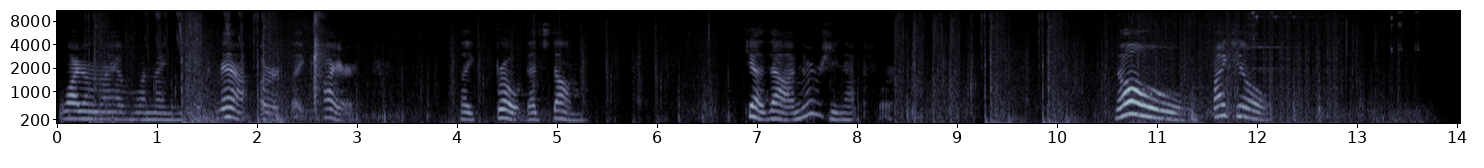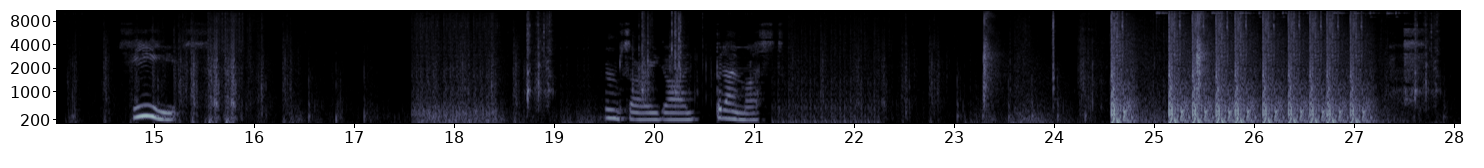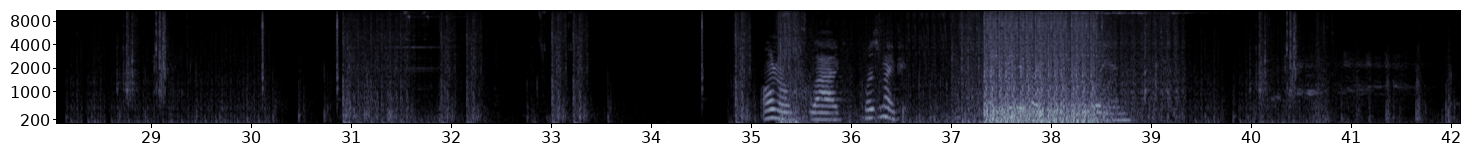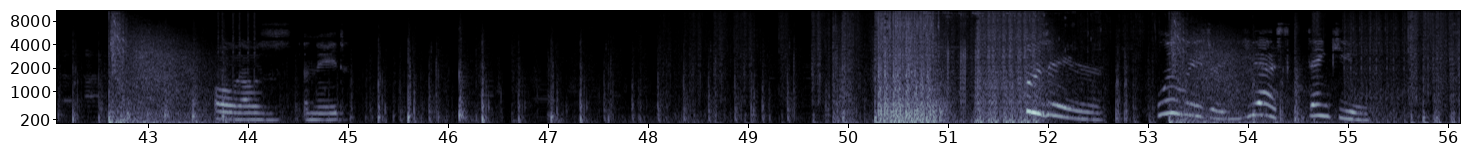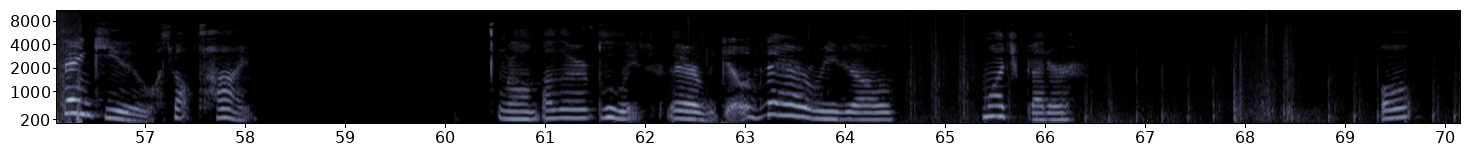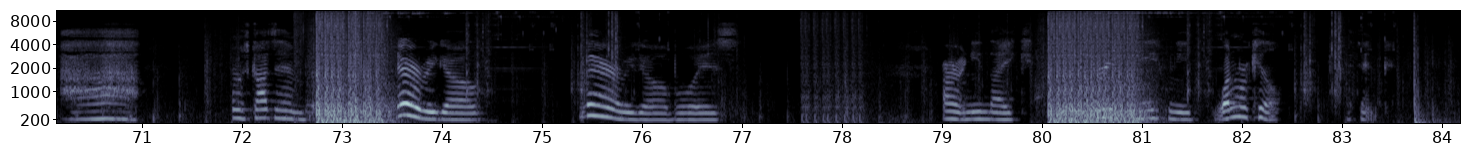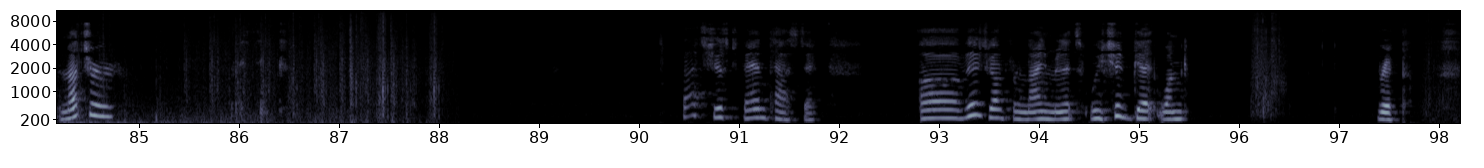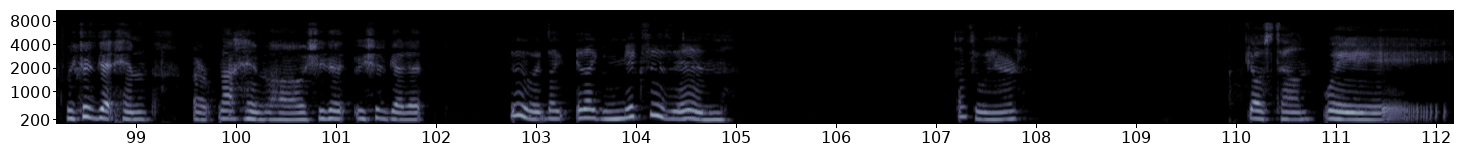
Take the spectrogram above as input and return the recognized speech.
why don't I have 196 now, or like higher? Like, bro, that's dumb. Yeah, that, I've never seen that before. No! My kill! Jeez. I'm sorry, God, but I must. Oh no, lag. What's my... Oh, that was a need. Blue laser! Blue laser, yes, thank you. Thank you. It's about time. Um, other blue laser. There we go. There we go. Much better. Oh. Ah. Almost got to him, there we go. There we go, boys. Alright, we need like three, we need one more kill, I think. I'm not sure, I think. That's just fantastic. Uh, video's gone for nine minutes. We should get one rip. We should get him or not him. Uh, we should get. We should get it. Ooh, it like it like mixes in. That's weird. Ghost Town. Wait.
